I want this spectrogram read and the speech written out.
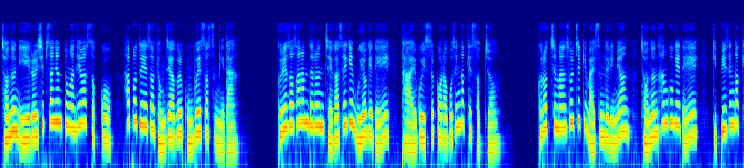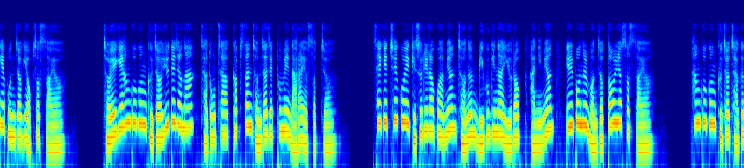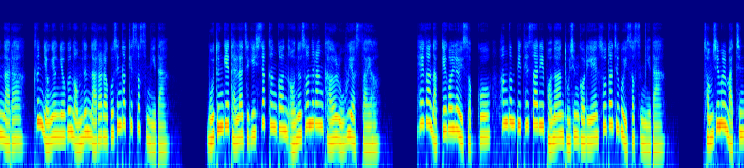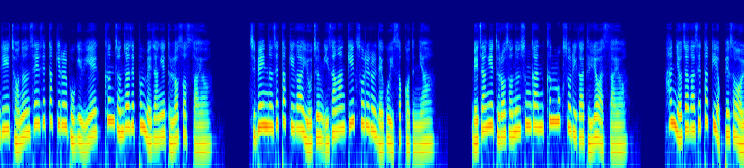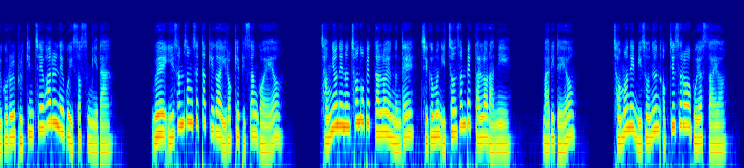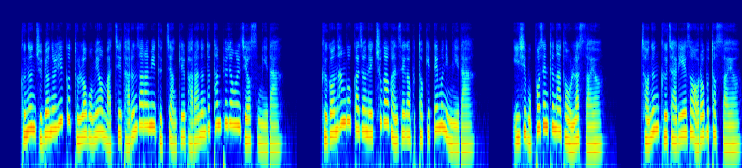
저는 이 일을 14년 동안 해왔었고 하버드에서 경제학을 공부했었습니다. 그래서 사람들은 제가 세계 무역에 대해 다 알고 있을 거라고 생각했었죠. 그렇지만 솔직히 말씀드리면 저는 한국에 대해 깊이 생각해 본 적이 없었어요. 저에게 한국은 그저 휴대전화, 자동차, 값싼 전자제품의 나라였었죠. 세계 최고의 기술이라고 하면 저는 미국이나 유럽 아니면 일본을 먼저 떠올렸었어요. 한국은 그저 작은 나라, 큰 영향력은 없는 나라라고 생각했었습니다. 모든 게 달라지기 시작한 건 어느 서늘한 가을 오후였어요. 해가 낮게 걸려 있었고 황금빛 햇살이 번화한 도심 거리에 쏟아지고 있었습니다. 점심을 마친 뒤 저는 새 세탁기를 보기 위해 큰 전자제품 매장에 들렀었어요. 집에 있는 세탁기가 요즘 이상한 끼익 소리를 내고 있었거든요. 매장에 들어서는 순간 큰 목소리가 들려왔어요. 한 여자가 세탁기 옆에서 얼굴을 붉힌 채 화를 내고 있었습니다. 왜 이 삼성 세탁기가 이렇게 비싼 거예요? 작년에는 1,500달러였는데 지금은 2,300달러라니. 말이 돼요? 점원의 미소는 억지스러워 보였어요. 그는 주변을 힐끗 둘러보며 마치 다른 사람이 듣지 않길 바라는 듯한 표정을 지었습니다. 그건 한국 가전에 추가 관세가 붙었기 때문입니다. 25%나 더 올랐어요. 저는 그 자리에서 얼어붙었어요.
